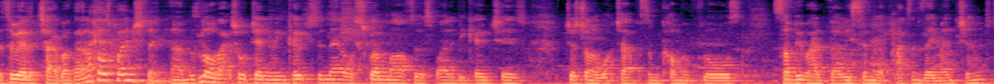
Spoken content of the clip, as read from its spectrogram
And so we had a chat about that. And I thought it was quite interesting. Um, there's a lot of actual genuine coaches in there, or scrum masters, aspire to be coaches, just trying to watch out for some common flaws. Some people had very similar patterns they mentioned.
